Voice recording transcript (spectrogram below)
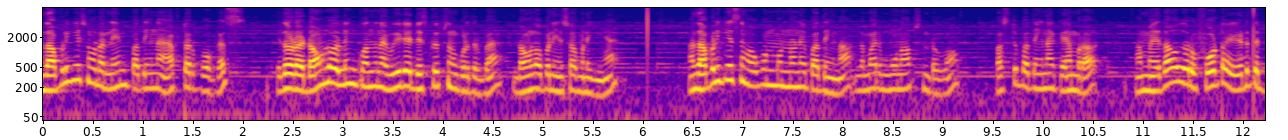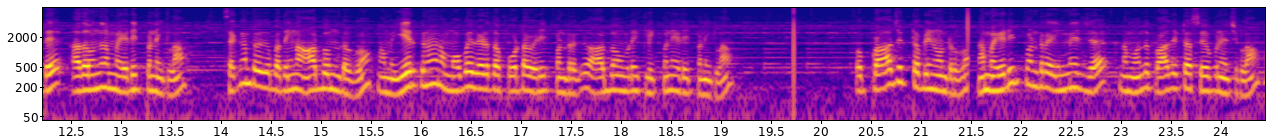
அந்த அப்ளிகேஷனோட நேம் பார்த்தீங்கன்னா ஆஃப்டர் ஃபோக்கஸ் இதோட டவுன்லோட் லிங்க் வந்து நான் வீடியோ டிஸ்கிரிப்ஷன் கொடுத்துருப்பேன். டவுன்லோட் பண்ணி இன்ஸ்டால் பண்ணிக்கோங்க. அந்த அப்ளிகேஷன் ஓப்பன் பண்ணோன்னே பார்த்தீங்கன்னா இந்த மாதிரி மூணு ஆப்ஷன் இருக்கும். ஃபஸ்ட்டு பார்த்தீங்கன்னா கேமரா நம்ம ஏதாவது ஒரு ஃபோட்டோ எடுத்துகிட்டு அதை வந்து நம்ம எடிட் பண்ணிக்கலாம். செகண்ட் இருக்குது பார்த்தீங்கன்னா ஆல்பம் இருக்கும். நம்ம ஏற்கனவே நம்ம மொபைல் எடுத்த ஃபோட்டோ எடிட் பண்ணுறதுக்கு ஆல்பம் அப்படியே கிளிக் பண்ணி எடிட் பண்ணிக்கலாம். இப்போ ப்ராஜெக்ட் அப்படின்னு ஒன்று இருக்கும். நம்ம எடிட் பண்ணுற இமேஜை நம்ம வந்து ப்ராஜெக்டாக சேவ் பண்ணி வச்சுக்கலாம்.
